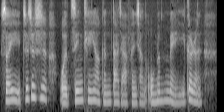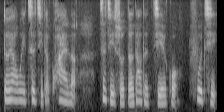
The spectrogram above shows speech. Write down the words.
所以这就是我今天要跟大家分享的：我们每一个人都要为自己的快乐、自己所得到的结果负起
